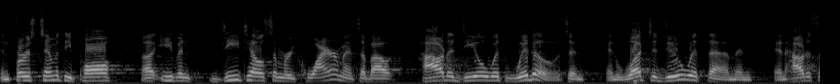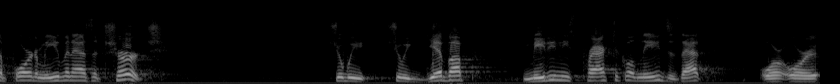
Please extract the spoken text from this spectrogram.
In 1 Timothy, Paul uh, even details some requirements about how to deal with widows and, and what to do with them and, and how to support them, even as a church. Should we, should we give up meeting these practical needs? Is that or, or,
